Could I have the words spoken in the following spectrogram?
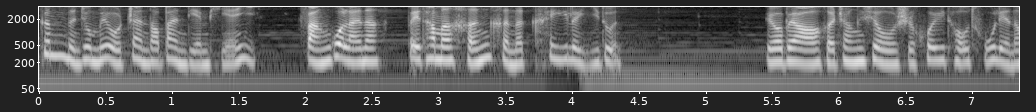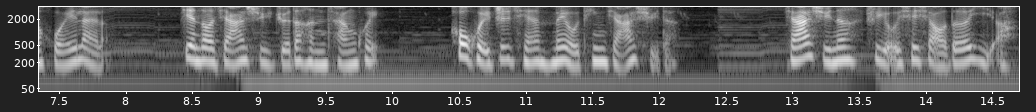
根本就没有占到半点便宜，反过来呢，被他们狠狠地 K 了一顿。刘表和张绣是灰头土脸的回来了，见到贾诩，觉得很惭愧，后悔之前没有听贾诩的。贾诩呢是有一些小得意啊，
